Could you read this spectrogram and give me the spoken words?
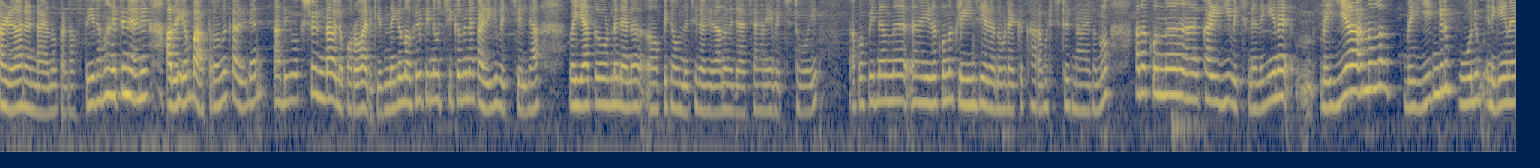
കഴുകാനുണ്ടായിരുന്നു കണ്ടോ? സ്ഥിരമായിട്ട് ഞാൻ അധികം പാത്രമൊന്നും കഴുകാൻ അധികപക്ഷം ഉണ്ടാവില്ല. കുറവായിരിക്കും. എന്തെങ്കിലും നോക്കി പിന്നെ ഉച്ചയ്ക്കൊന്നും ഞാൻ കഴുകി വെച്ചില്ല. വയ്യാത്തത് കൊണ്ട് ഞാൻ പിന്നെ ഒന്നിച്ച് കഴുകാമെന്ന് വിചാരിച്ച് അങ്ങനെ വെച്ചിട്ട് പോയി. അപ്പോൾ പിന്നെ ഒന്ന് ഇതൊക്കെ ഒന്ന് ക്ലീൻ ചെയ്യാനായിരുന്നു. ഇവിടെയൊക്കെ കറ പിടിച്ചിട്ടുണ്ടായിരുന്നു. അതൊക്കെ ഒന്ന് കഴുകി വെച്ചിട്ടുണ്ടായിരുന്നു എനിക്കിങ്ങനെ വെയ്യ എന്നുള്ള വെയ്യെങ്കിലും പോലും എനിക്കിങ്ങനെ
